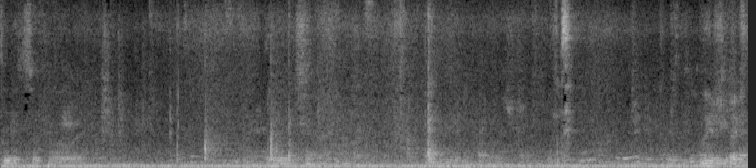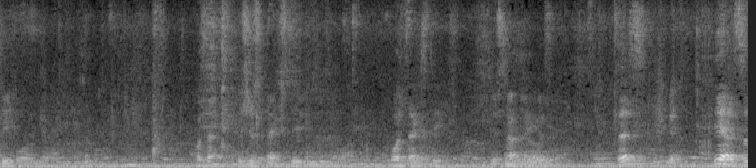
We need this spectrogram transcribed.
Dude, it's so far away. It's just xt. What's that? It's just xt. What's XD? It's not negative. This? Yeah, so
